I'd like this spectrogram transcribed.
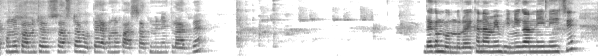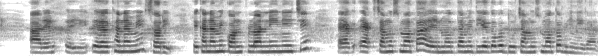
এখনও টমেটো সসটা হতে এখনও পাঁচ সাত মিনিট লাগবে। দেখুন বন্ধুরা, এখানে আমি ভিনিগার নিয়ে নিয়েছি, আর এখানে আমি, সরি, এখানে আমি কর্নফ্লাওয়ার নিয়ে নিয়েছি, এক এক চামচ মতো, আর এর মধ্যে আমি দিয়ে দেবো দু চামচ মতো ভিনিগার।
